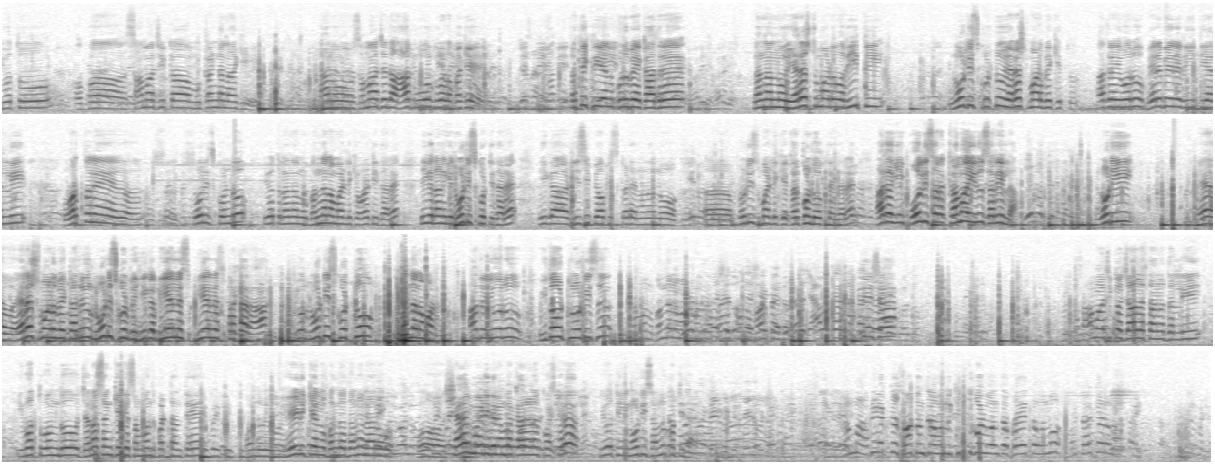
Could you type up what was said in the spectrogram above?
ಇವತ್ತು ಒಬ್ಬ ಸಾಮಾಜಿಕ ಮುಖಂಡನಾಗಿ ನಾನು ಸಮಾಜದ ಆಗು ಹೋಗುಗಳ ಬಗ್ಗೆ ಪ್ರತಿಕ್ರಿಯೆಯನ್ನು ಕೊಡಬೇಕಾದ್ರೆ ನನ್ನನ್ನು ಅರೆಸ್ಟ್ ಮಾಡುವ ರೀತಿ ನೋಟಿಸ್ ಕೊಟ್ಟು ಅರೆಸ್ಟ್ ಮಾಡಬೇಕಿತ್ತು. ಆದರೆ ಇವರು ಬೇರೆ ಬೇರೆ ರೀತಿಯಲ್ಲಿ ವರ್ತನೆ ತೋರಿಸಿಕೊಂಡು ಇವತ್ತು ನನ್ನನ್ನು ಬಂಧನ ಮಾಡಲಿಕ್ಕೆ ಹೊರಟಿದ್ದಾರೆ. ಈಗ ನನಗೆ ನೋಟಿಸ್ ಕೊಟ್ಟಿದ್ದಾರೆ. ಈಗ ಡಿ ಸಿ ಪಿ ಆಫೀಸ್ ಕಡೆ ನನ್ನನ್ನು ಪ್ರೊಡ್ಯೂಸ್ ಮಾಡಲಿಕ್ಕೆ ಕರ್ಕೊಂಡು ಹೋಗ್ತಾ ಇದ್ದಾರೆ. ಹಾಗಾಗಿ ಪೊಲೀಸರ ಕ್ರಮ ಇದು ಸರಿ ಇಲ್ಲ ನೋಡಿ ಅರೆಸ್ಟ್ ಮಾಡಬೇಕಾದ್ರೆ ಇವರು ನೋಟಿಸ್ ಕೊಡಬೇಕು. ಈಗ B N S B N S ಪ್ರಕಾರ ಇವರು ನೋಟಿಸ್ ಕೊಟ್ಟು ಬಂಧನ ಮಾಡಬೇಕು. ಆದರೆ ಇವರು ವಿದೌಟ್ ನೋಟಿಸ್ ನಮ್ಮನ್ನು ಬಂಧನ ಮಾಡ್ತಾ ಇದ್ದಾರೆ. ಸಾಮಾಜಿಕ ಜಾಲತಾಣದಲ್ಲಿ ಇವತ್ತು ಒಂದು ಜನಸಂಖ್ಯೆಗೆ ಸಂಬಂಧಪಟ್ಟಂತೆ ಒಂದು ಹೇಳಿಕೆಯನ್ನು ಬಂದದನ್ನು ನಾನು ಶೇರ್ ಮಾಡಿದ್ದೇನೆಂಬ ಕಾರಣಕ್ಕೋಸ್ಕರ ಇವತ್ತು ಈ ನೋಟಿಸನ್ನು ಕೊಟ್ಟಿದ್ದಾರೆ. ನಮ್ಮ ಅಭಿವ್ಯಕ್ತ ಸ್ವಾತಂತ್ರ್ಯವನ್ನು ಕಿತ್ತುಕೊಳ್ಳುವಂತ ಪ್ರಯತ್ನವನ್ನು ಸರ್ಕಾರ ಮಾಡ್ತಾ Wait a minute.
